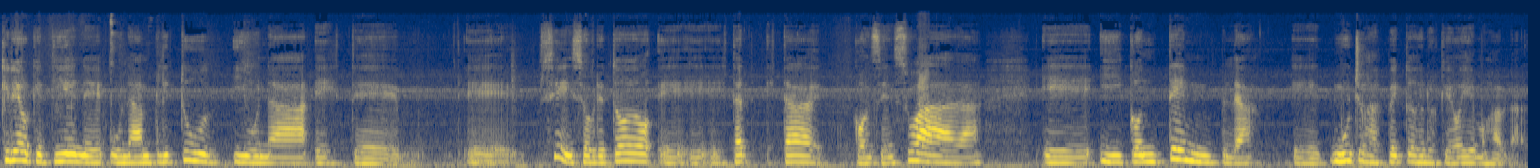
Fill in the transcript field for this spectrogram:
creo que tiene una amplitud y una, este, eh, sí, sobre todo eh, está, está consensuada eh, y contempla eh, muchos aspectos de los que hoy hemos hablado,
